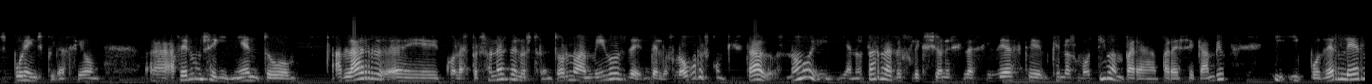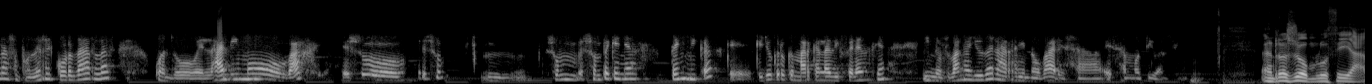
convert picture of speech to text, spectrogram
es pura inspiración. Ah, hacer un seguimiento, hablar eh, con las personas de nuestro entorno, amigos, de, los logros conquistados, ¿no? Y, anotar las reflexiones y las ideas que, nos motivan para, para ese cambio y, y poder leerlas o poder recordarlas cuando el ánimo baje. Eso, eso son, son pequeñas técnicas que, que yo creo que marcan la diferencia y nos van a ayudar a renovar esa, esa motivación. En resum, Lucía,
